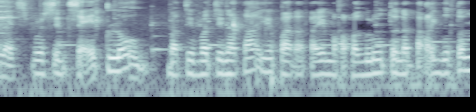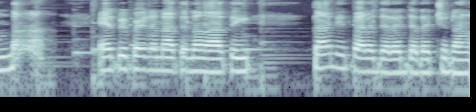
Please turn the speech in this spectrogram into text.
let's proceed sa itlog. Bati-bati na tayo para tayo makapagluto na tayo gutom na. And prepare na natin ang ating kanin para dire-diretso na ang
